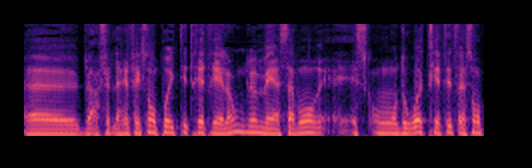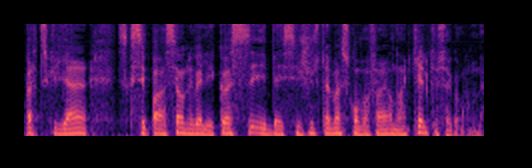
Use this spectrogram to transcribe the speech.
euh, en fait, la réflexion n'a pas été très, très longue, mais à savoir, est-ce qu'on doit traiter de façon particulière ce qui s'est passé en Nouvelle-Écosse? Eh bien, c'est justement ce qu'on va faire dans quelques secondes.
